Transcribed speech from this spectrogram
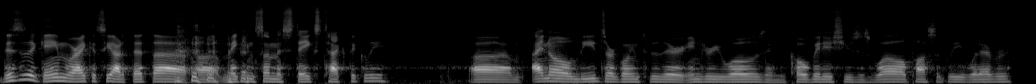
This is a game where I could see Arteta uh, making some mistakes tactically. Um, I know Leeds are going through their injury woes and COVID issues as well, possibly whatever.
